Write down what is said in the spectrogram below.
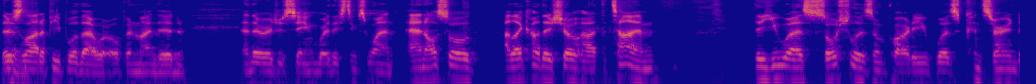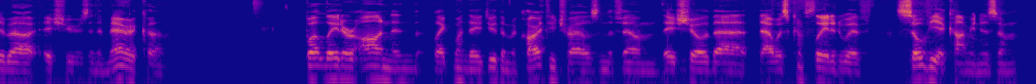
There's a mm-hmm. lot of people that were open minded, and they were just seeing where these things went. And also, I like how they show how at the time, the U.S. Socialism Party was concerned about issues in America. But later on, and like when they do the McCarthy trials in the film, they show that that was conflated with Soviet communism.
